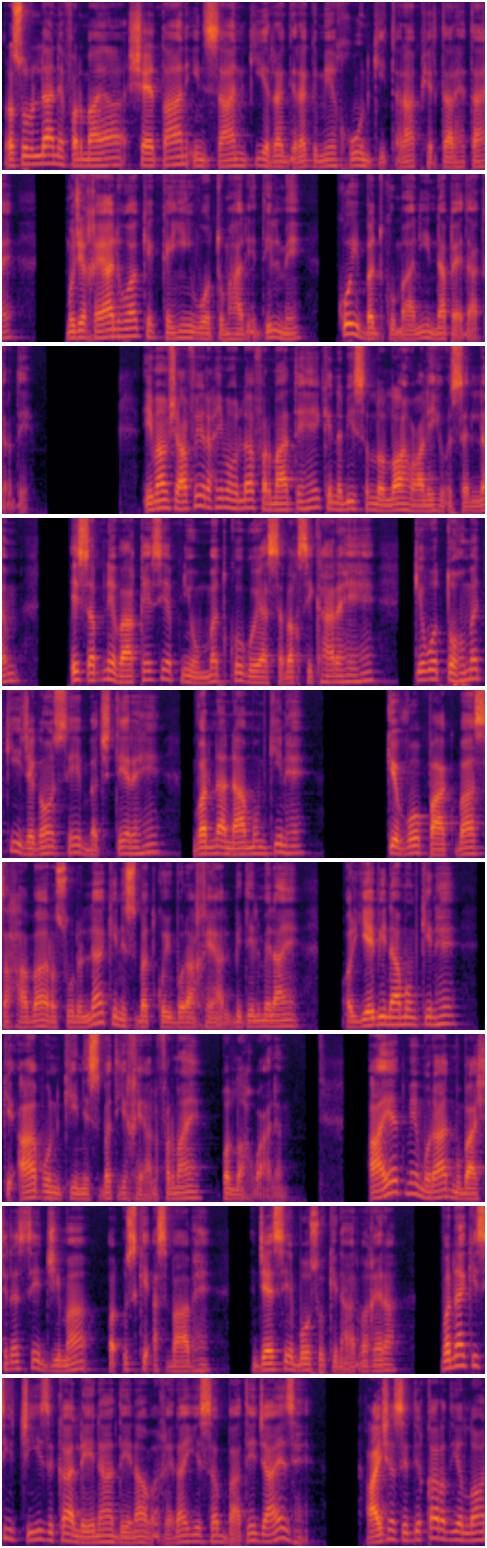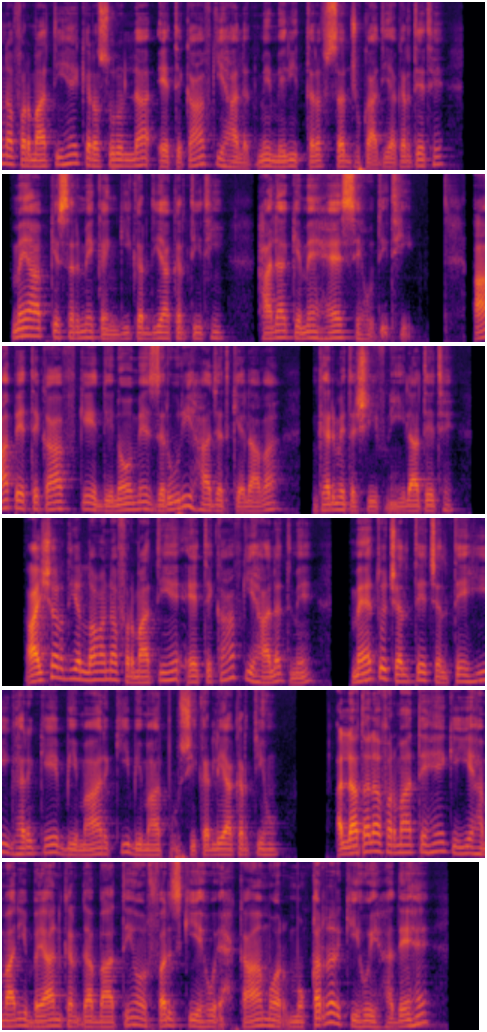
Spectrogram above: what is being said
رسول اللہ نے فرمایا، شیطان انسان کی رگ رگ میں خون کی طرح پھرتا رہتا ہے۔ مجھے خیال ہوا کہ کہیں وہ تمہارے دل میں کوئی بدگمانی نہ پیدا کر دے۔ امام شافی رحمہ اللہ فرماتے ہیں کہ نبی صلی اللہ علیہ وسلم اس اپنے واقعے سے اپنی امت کو گویا سبق سکھا رہے ہیں کہ وہ تہمت کی جگہوں سے بچتے رہیں، ورنہ ناممکن ہے کہ وہ پاک باز صحابہ رسول اللہ کی نسبت کوئی برا خیال بھی دل میں لائیں۔ اور یہ بھی ناممکن ہے کہ آپ ان کی نسبت یہ خیال فرمائیں۔ اللہ عالم آیت میں مراد مباشرت سے جمع اور اس کے اسباب ہیں، جیسے بوس و کنار وغیرہ۔ ورنہ کسی چیز کا لینا دینا وغیرہ یہ سب باتیں جائز ہیں۔ عائشہ صدیقہ رضی اللہ عنہ فرماتی ہیں کہ رسول اللہ اعتکاف کی حالت میں میری طرف سر جھکا دیا کرتے تھے۔ میں آپ کے سر میں کنگی کر دیا کرتی تھیں حالانکہ میں حیض سے ہوتی تھی۔ آپ اعتکاف کے دنوں میں ضروری حاجت کے علاوہ گھر میں تشریف نہیں لاتے تھے۔ عائشہ رضی اللہ عنہ فرماتی ہیں، اعتکاف کی حالت میں میں تو چلتے چلتے ہی گھر کے بیمار کی بیمار پرسی کر لیا کرتی ہوں۔ اللہ تعالیٰ فرماتے ہیں کہ یہ ہماری بیان کردہ باتیں اور فرض کیے ہوئے احکام اور مقرر کی ہوئی حدیں ہیں۔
